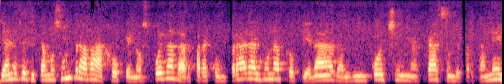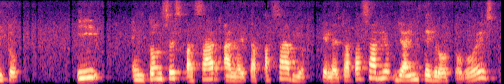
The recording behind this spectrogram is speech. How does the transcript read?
ya necesitamos un trabajo que nos pueda dar para comprar alguna propiedad, algún coche, una casa, un departamento, y entonces pasar a la etapa sabio, que la etapa sabio ya integró todo esto.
